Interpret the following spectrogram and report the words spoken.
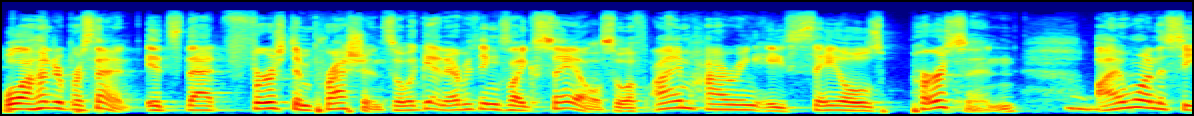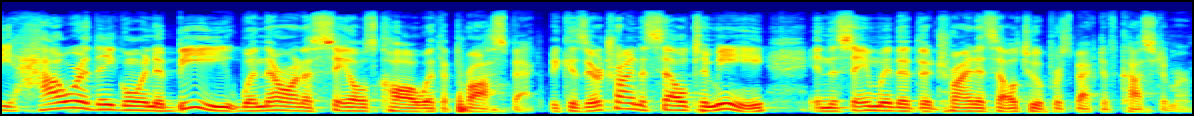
Well, 100%. It's that first impression. So, again, everything's like sales. So, if I'm hiring a salesperson, mm-hmm. I want to see how are they going to be when they're on a sales call with a prospect because they're trying to sell to me in the same way that they're trying to sell to a prospective customer.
